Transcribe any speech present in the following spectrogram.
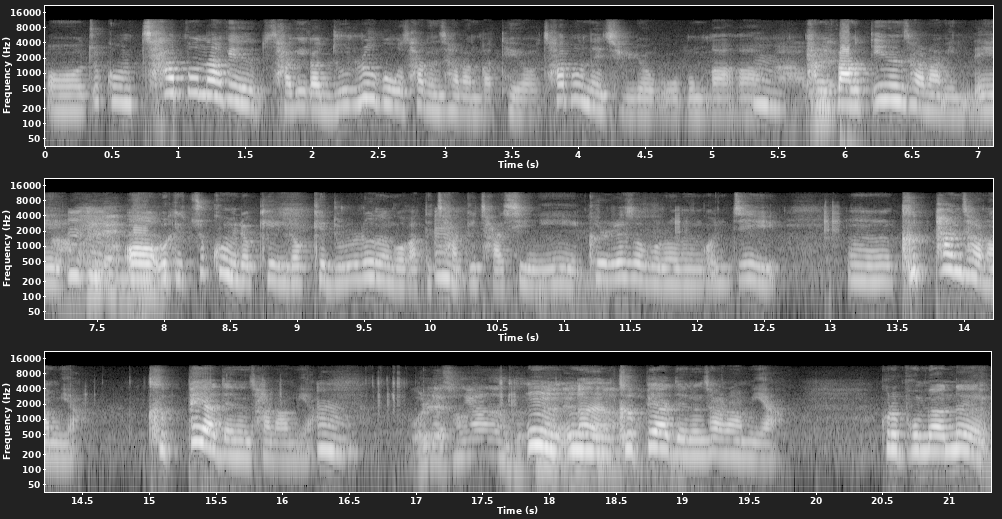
어 조금 차분하게 자기가 누르고 사는 사람 같아요. 차분해지려고 뭔가가 응. 아, 원래, 방방 뛰는 사람인데 아, 원래는 어 이렇게 조금 이렇게 이렇게 누르는 것 같아 응. 자기 자신이 그래서 그러는 건지 음 급한 사람이야. 급해야 되는 사람이야. 응. 원래 성향은 응, 급해야 응, 되나? 급해야 되는 사람이야. 그리고 보면은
